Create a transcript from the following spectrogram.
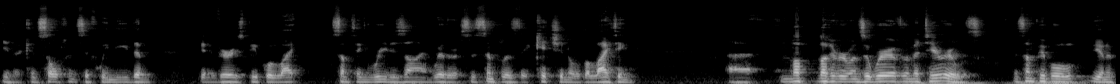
you know consultants if we need them. You know, various people like something redesigned, whether it's as simple as their kitchen or the lighting. Uh, not not everyone's aware of the materials, and some people, you know,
